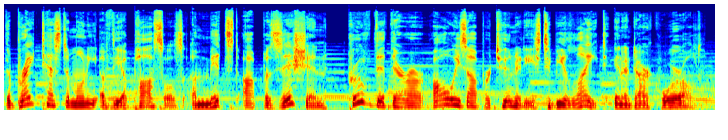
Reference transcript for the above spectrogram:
the bright testimony of the apostles amidst opposition proved that there are always opportunities to be light in a dark world.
